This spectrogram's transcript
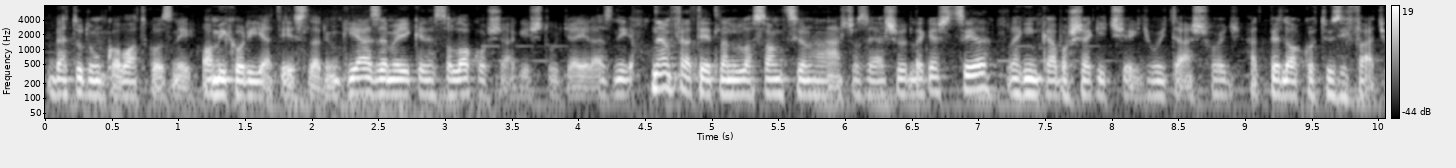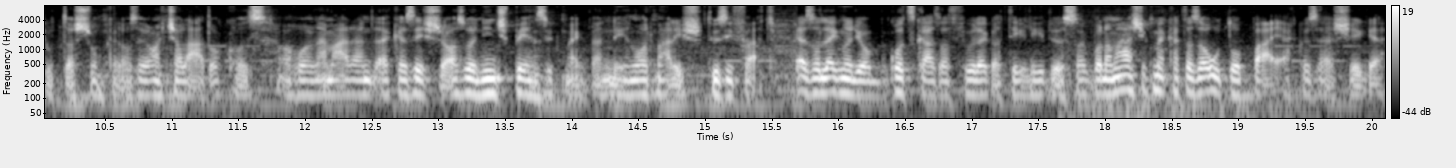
be tudunk avatkozni, amikor ilyet észlelünk. Jelzem egyébként ezt a lakosság is tudja érezni. Nem feltétlenül a szankcionálás az elsődleges cél, leginkább a segítségnyújtás, hogy hát például akkor tűzifát juttassunk el az olyan családokhoz, ahol nem áll rendelkezésre az, hogy nincs pénzük megvenni normális tűzifát. Ez a legnagyobb kockázat, főleg a téli időszakban. A másik meg hát az autópályák közelsége.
